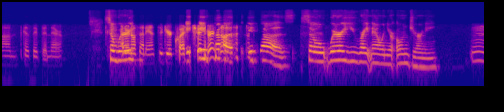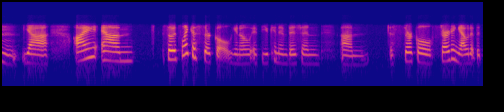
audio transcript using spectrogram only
um, because they've been there. So where I don't know if that answered your question it, it or does, not. It does. So where are you right now in your own journey? Mm, yeah, I am. So it's like a circle, you know. If you can envision um, a circle starting out at the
